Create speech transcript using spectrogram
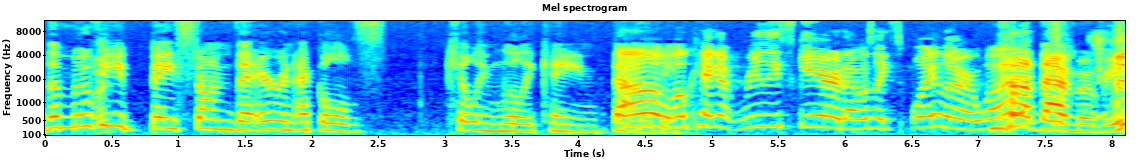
The movie based on the Aaron Echolls killing Lily Kane. That oh, movie. okay. I got really scared. I was like, spoiler. What? Not that movie.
